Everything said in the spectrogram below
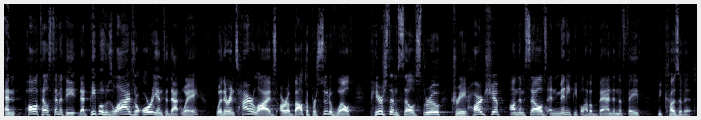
And Paul tells Timothy that people whose lives are oriented that way, where their entire lives are about the pursuit of wealth, pierce themselves through, create hardship on themselves, and many people have abandoned the faith because of it.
